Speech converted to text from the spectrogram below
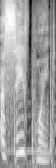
a save point.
